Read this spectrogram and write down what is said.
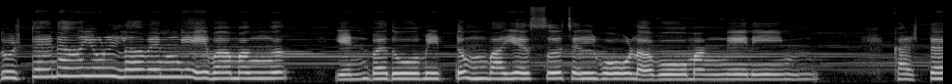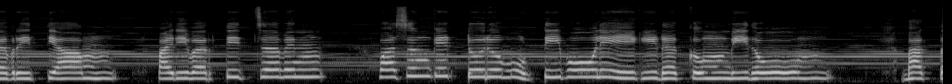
ദുഷ്ടനായുള്ളവൻ ഏവമങ്ങ് എൺപതുമിട്ടും വയസ്സു ചെൽവോളവും അങ്ങനെ കഷ്ടവൃത്യാം പരിവർത്തിച്ചവൻ വശം കെട്ടൊരു മുട്ടി പോലെ കിടക്കും വിധവും. ഭക്ത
